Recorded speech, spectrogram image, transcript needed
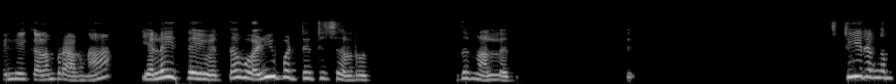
வெளியே கிளம்புறாங்கன்னா இலை தெய்வத்தை வழிபட்டுட்டு செல்றது நல்லது. ஸ்ரீரங்கம்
